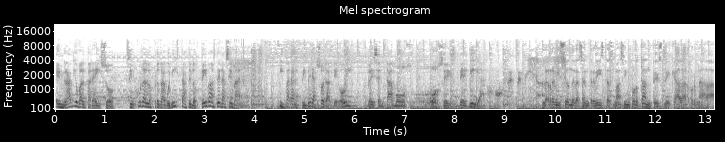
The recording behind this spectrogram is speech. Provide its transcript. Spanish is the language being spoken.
En Radio Valparaíso circulan los protagonistas de los temas de la semana. Y para las primeras horas de hoy presentamos Voces del Día. La revisión de las entrevistas más importantes de cada jornada.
